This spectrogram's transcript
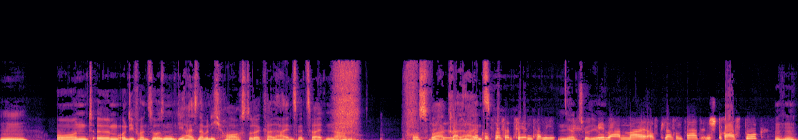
Mhm. Und, ähm, und die Franzosen, die heißen aber nicht Horst oder Karl-Heinz mit zweiten Namen. François Lass uns mal Karl-Heinz. kurz was erzählen, Tommy. Ja, Wir Entschuldigung. waren mal auf Klassenfahrt in Straßburg Mhm.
